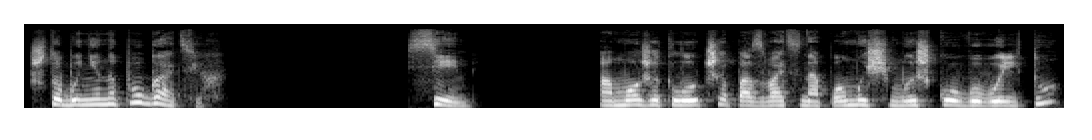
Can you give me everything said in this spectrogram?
чтобы не напугать их? Семь. А может, лучше позвать на помощь мышку Вувыльту?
